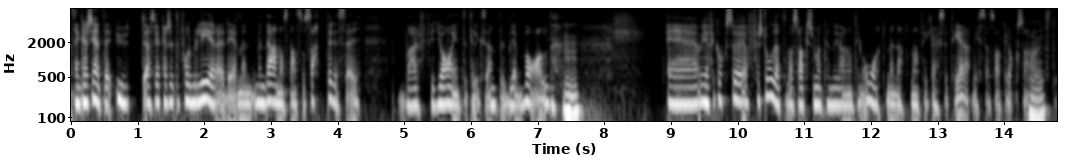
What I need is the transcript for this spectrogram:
Sen kanske jag inte ut, alltså jag kanske inte formulerade det, men, men där någonstans så satte det sig. Varför jag inte till exempel blev vald. Mm. Eh, jag fick också, jag förstod att det var saker som man kunde göra någonting åt, men att man fick acceptera vissa saker också. Ja, just det.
